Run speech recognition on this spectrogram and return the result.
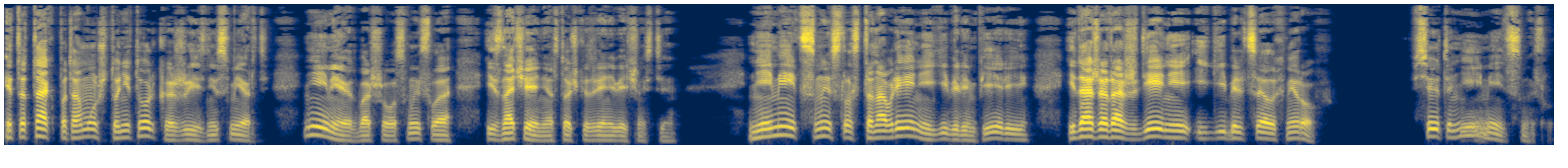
Это так потому, что не только жизнь и смерть не имеют большого смысла и значения с точки зрения вечности. Не имеет смысла становление и гибель империи, и даже рождение и гибель целых миров. Все это не имеет смысла.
